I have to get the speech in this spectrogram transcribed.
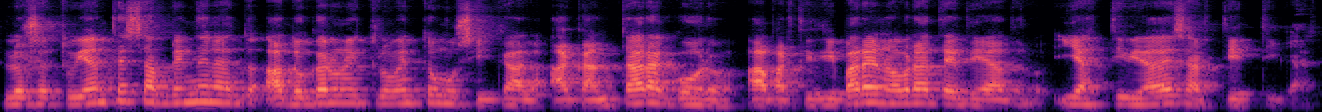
Los estudiantes aprenden a, tocar un instrumento musical, a cantar a coro, a participar en obras de teatro y actividades artísticas.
